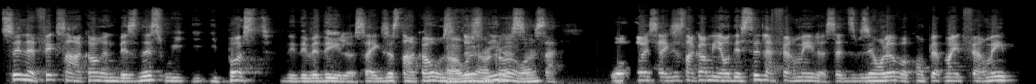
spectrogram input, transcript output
sais, Netflix a encore une business où ils, postent des DVD. Là. Ça existe encore aux ah États-Unis. ça, ça, ça, existe encore, mais ils ont décidé de la fermer. Là. Cette division-là va complètement être fermée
